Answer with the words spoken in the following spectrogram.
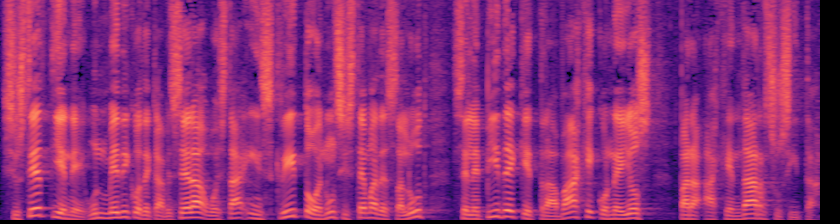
Si usted tiene un médico de cabecera o está inscrito en un sistema de salud, se le pide que trabaje con ellos para agendar su cita.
